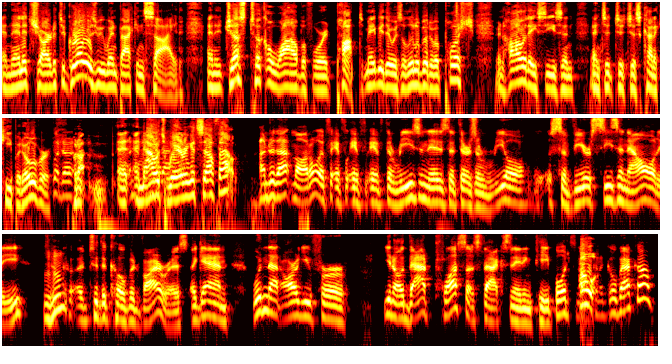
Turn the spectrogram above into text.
and then it started to grow as we went back inside. And it just took a while before it popped. Maybe there was a little bit of a push in holiday season, and to, to just kind of keep it over. But, uh, but I, and, and now it's wearing itself out under that model, if, if if if the reason is that there's a real severe seasonality to, mm-hmm. to the COVID virus, again, wouldn't that argue for you know that plus us vaccinating people, it's not oh, going to go back up.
